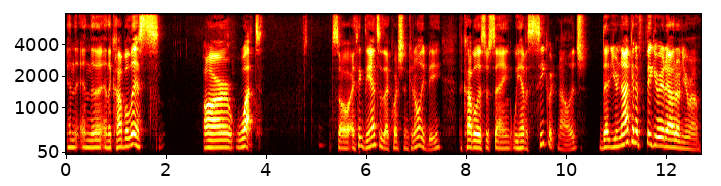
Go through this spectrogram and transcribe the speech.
And the, and the and the Kabbalists are what? So I think the answer to that question can only be the Kabbalists are saying we have a secret knowledge that you're not going to figure it out on your own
